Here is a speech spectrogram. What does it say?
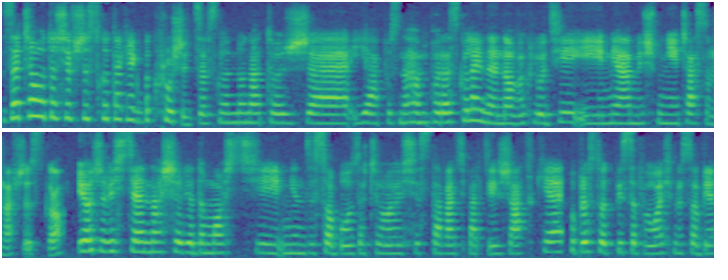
Zaczęło to się wszystko tak jakby kruszyć, ze względu na to, że ja poznałam po raz kolejny nowych ludzi i miałam już mniej czasu na wszystko. I oczywiście nasze wiadomości między sobą zaczęły się stawać bardziej rzadkie. Po prostu odpisywałyśmy sobie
